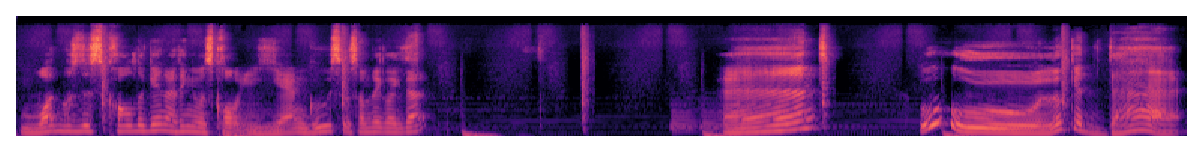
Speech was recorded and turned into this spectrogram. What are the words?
What was this called again? I think it was called Yangoose or something like that. And... Ooh, look at that.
